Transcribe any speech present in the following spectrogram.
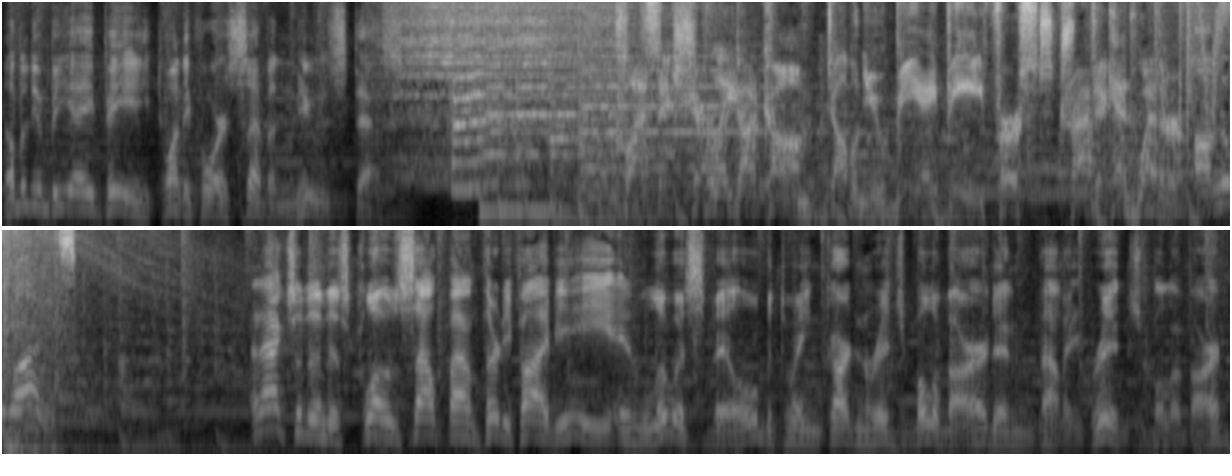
WBAP 24 7 News Desk. ClassicChevrolet.com WBAP First Traffic and Weather On the ones. An accident has closed southbound 35E in Lewisville between Garden Ridge Boulevard and Valley Ridge Boulevard.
